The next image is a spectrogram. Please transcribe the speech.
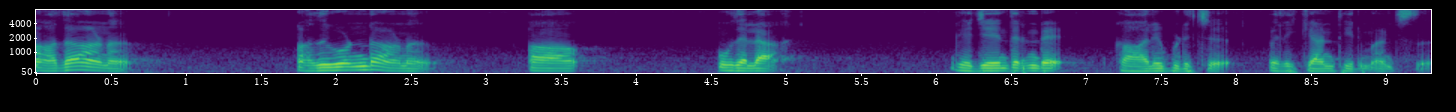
അതാണ് അതുകൊണ്ടാണ് ആ മുതല ഗജേന്ദ്രന്റെ കാൽ പിടിച്ച് വലിക്കാൻ തീരുമാനിച്ചത്.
